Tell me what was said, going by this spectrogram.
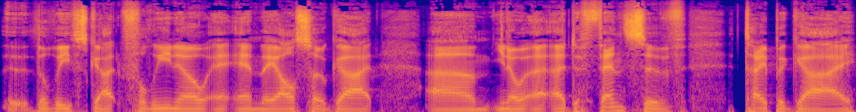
the Leafs got Foligno and, and they also got, um, you know, a, a defensive type of guy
